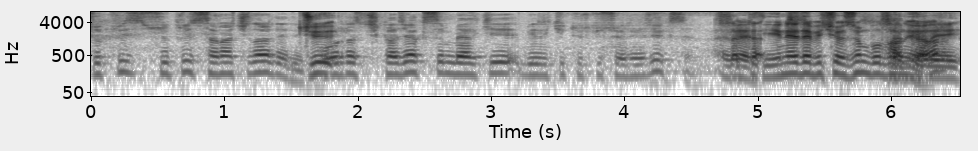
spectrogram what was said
sürpriz sürpriz sanatçılar dedik. Cü- orada çıkacaksın belki bir iki türkü söyleyeceksin. Evet Saka- yine de bir çözüm bulunuyor. Sakarya'yı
